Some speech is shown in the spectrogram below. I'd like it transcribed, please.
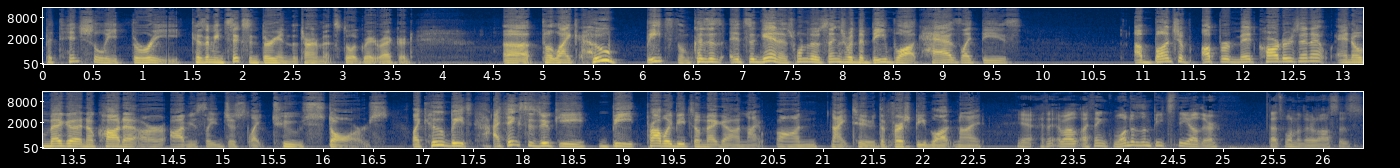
potentially three, because I mean, six and three in the tournament is still a great record. Uh, but like, who beats them? Because it's, it's again, it's one of those things where the B block has like these a bunch of upper mid carders in it, and Omega and Okada are obviously just like two stars. Like who beats? I think Suzuki beat probably beats Omega on night on night two, the first B block night. Yeah. I th- well, I think one of them beats the other. That's one of their losses.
